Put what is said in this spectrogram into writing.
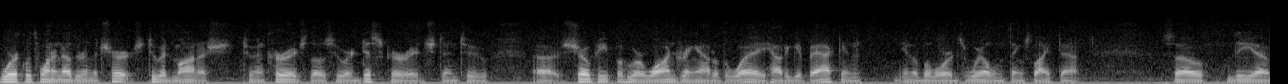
work with one another in the church to admonish, to encourage those who are discouraged, and to uh, show people who are wandering out of the way how to get back in you know the Lord's will and things like that. So the uh,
